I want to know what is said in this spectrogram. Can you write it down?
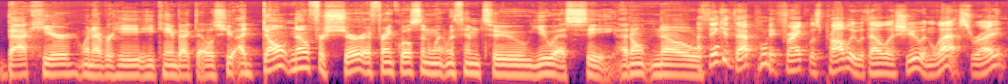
back here whenever he he came back to LSU. I don't know for sure if Frank Wilson went with him to USC. I don't know. I think at that point Frank was probably with LSU and less, right?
